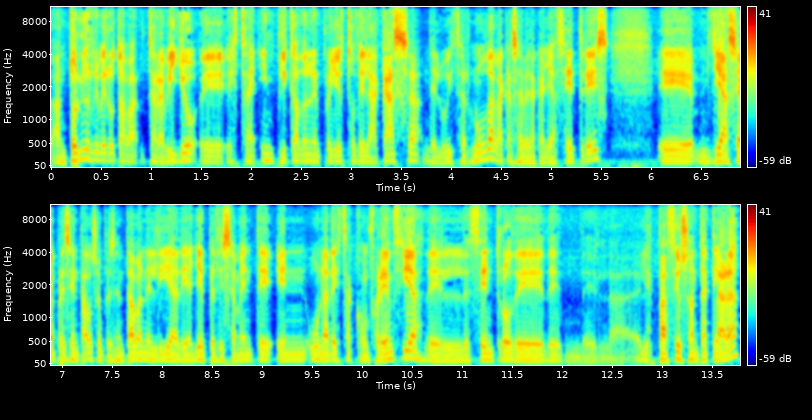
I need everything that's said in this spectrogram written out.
Antonio Rivero Tarabillo eh, está implicado en el proyecto de la casa de Luis Cernuda, la casa de la calle C3. Eh, ya se ha presentado, se presentaba en el día de ayer precisamente en una de estas conferencias del centro del espacio Santa Clara.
